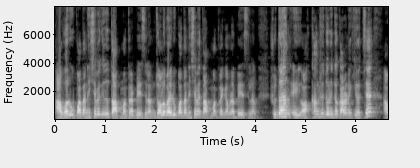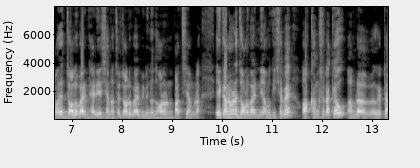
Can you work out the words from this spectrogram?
আবহাওয়ার উপাদান হিসেবে কিন্তু তাপমাত্রা পেয়েছিলাম। জলবায়ুর উপাদান হিসেবে তাপমাত্রাকে আমরা পেয়েছিলাম। সুতরাং এই অক্ষাংশজনিত কারণে কি হচ্ছে? আমাদের জলবায়ুর ভ্যারিয়েশন হচ্ছে, জলবায়ুর বিভিন্ন ধরন পাচ্ছি আমরা। এই কারণে আমরা জলবায়ুর নিয়ামক হিসেবে অক্ষাংশটাকেও আমরা একটা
